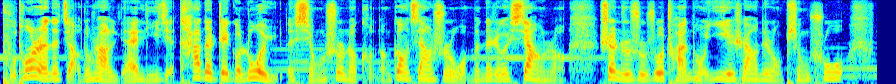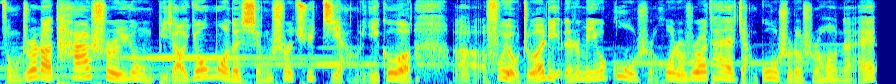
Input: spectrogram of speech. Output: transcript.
普通人的角度上来理解，它的这个落语的形式呢，可能更像是我们的这个相声，甚至是说传统意义上这种评书。总之呢，它是用比较幽默的形式去讲一个呃富有哲理的这么一个故事，或者说他在讲故事的时候呢，哎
